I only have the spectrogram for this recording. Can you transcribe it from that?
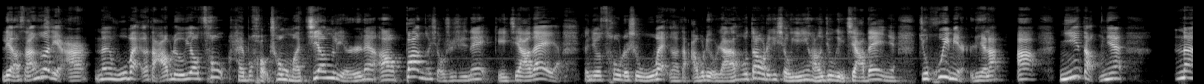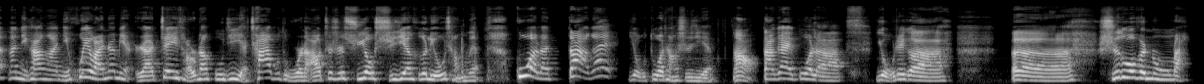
两三个点儿，那五百个 W 要凑还不好凑吗？江铃呢啊，半个小时之内给加代呀，那就凑了是五百个 W，然后到这个小银行就给加代呢，就汇米去了啊。你等呢，那那你看看，你汇完这米啊，这一头呢估计也差不多了啊。这是需要时间和流程的，过了大概有多长时间啊？大概过了有这个。呃，十多分钟吧。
